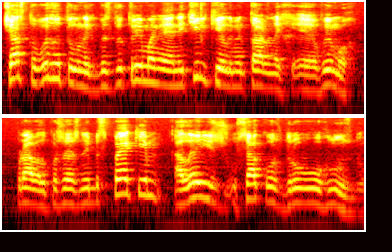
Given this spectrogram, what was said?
Часто виготовлених без дотримання не тільки елементарних е, вимог правил пожежної безпеки, але й усякого здорового глузду.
